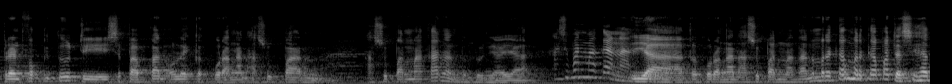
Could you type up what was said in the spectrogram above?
brand fog itu disebabkan oleh kekurangan asupan asupan makanan tentunya ya asupan makanan Iya, kekurangan asupan makanan mereka mereka pada sehat.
